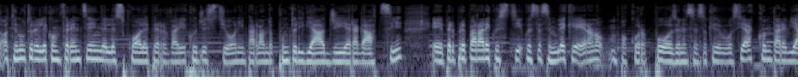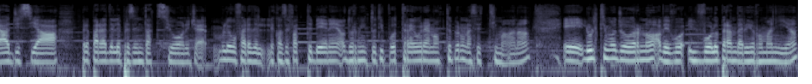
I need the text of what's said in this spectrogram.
ho tenuto delle conferenze in delle scuole per varie cogestioni, parlando appunto di viaggi e ragazzi, e per preparare questi- queste assemblee che erano un po' corpose, nel senso che dovevo sia raccontare viaggi sia preparare delle presentazioni, cioè volevo fare delle cose fatte bene. Ho dormito tipo tre ore a notte per una settimana e l'ultimo giorno avevo il volo per andare in Romania,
